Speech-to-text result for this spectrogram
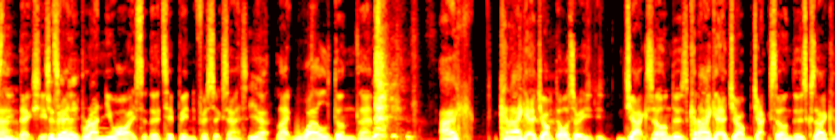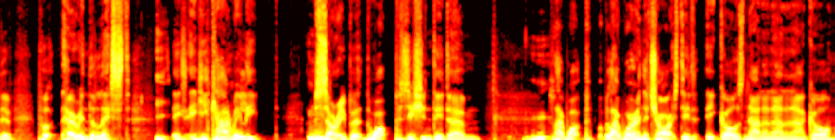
Yeah. next year. Do you think Ten they- brand new artists that they're tipping for success. Yeah. Like, well done them. I can I get a job? Oh, sorry, Jack Saunders. Can I get a job, Jack Saunders? Because I could have put her in the list. It's- you can't really. I'm Mm. sorry, but what position did um, like what like where in the charts did it goes na na na na na go?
